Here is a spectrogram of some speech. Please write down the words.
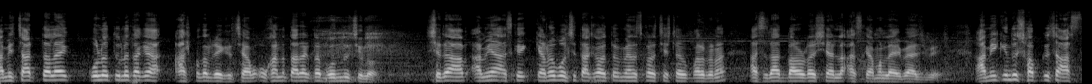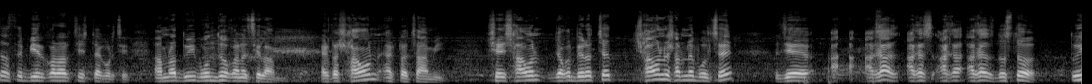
আমি চারতলায় কোলে তুলে তাকে হাসপাতালে রেখেছি। ওখানে তার একটা বন্ধু ছিল। সেটা আমি আজকে কেন বলছি তাকে হয়তো ম্যানেজ করার চেষ্টা পারবে না। আজ রাত বারোটায় সে আজকে আমার লাইভে আসবে। আমি কিন্তু সব কিছু আস্তে আস্তে বিয়ে করার চেষ্টা করছি। আমরা দুই বন্ধু ওখানে ছিলাম। একটা শাওন, একটা আমি সেই শাওন যখন বেরোচ্ছে, শাওনের সামনে বলছে যে আকাশ আকাশ আকাশ, দোস্ত, তুই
